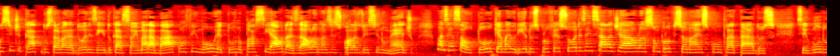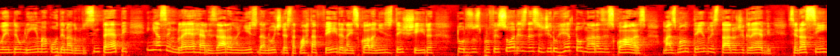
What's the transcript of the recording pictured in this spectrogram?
O Sindicato dos Trabalhadores em Educação em Marabá confirmou o retorno parcial das aulas nas escolas do ensino médio, mas ressaltou que a maioria dos professores em sala de aula são profissionais contratados. Segundo Wendel Lima, coordenador do Sintep, em assembleia realizada no início da noite desta quarta-feira na Escola Nísio Teixeira, todos os professores decidiram retornar às escolas, mas mantendo o estado de greve. Sendo assim,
